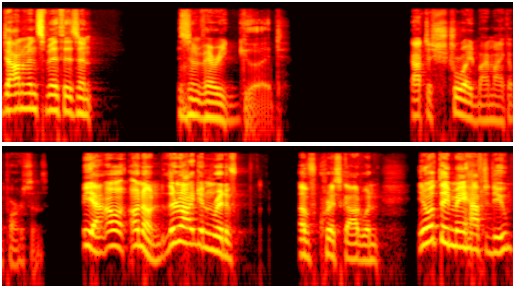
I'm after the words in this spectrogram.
Donovan Smith isn't isn't very good. Got destroyed by Micah Parsons. But yeah. Oh, oh no, they're not getting rid of of Chris Godwin. You know what they may have to do?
